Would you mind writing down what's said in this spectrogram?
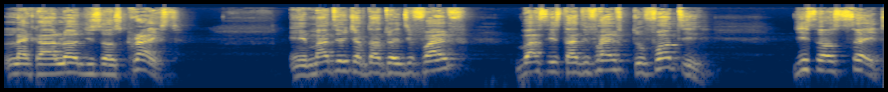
like our Lord Jesus Christ. In Matthew chapter 25, verses 35 to 40, Jesus said,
